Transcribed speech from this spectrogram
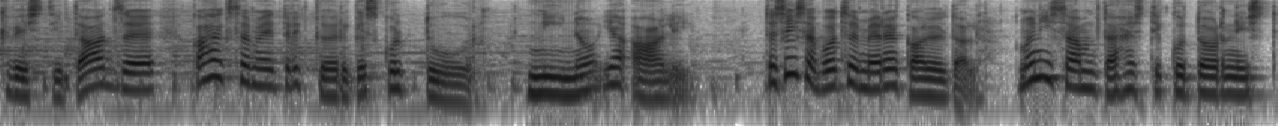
Kvestidadze kaheksa meetrit kõrge skulptuur Nino ja Ali ta seisab otse mere kaldal, mõni samm tähestikutornist,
